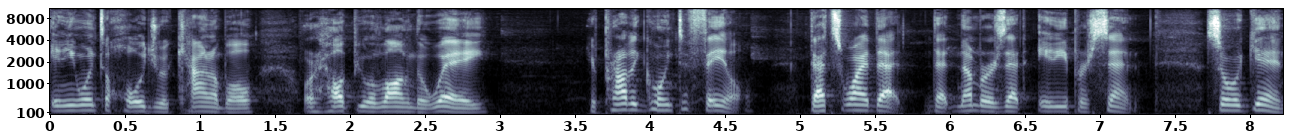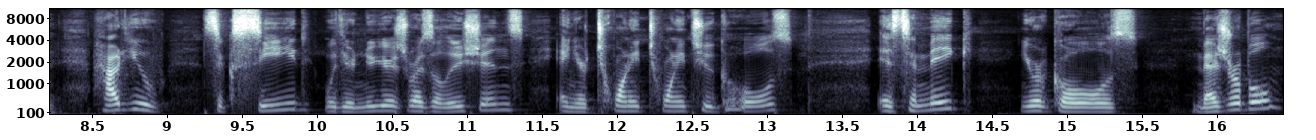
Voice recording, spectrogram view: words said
anyone to hold you accountable or help you along the way, you're probably going to fail. That's why that, that number is at 80%. So, again, how do you succeed with your New Year's resolutions and your 2022 goals? is to make your goals measurable,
